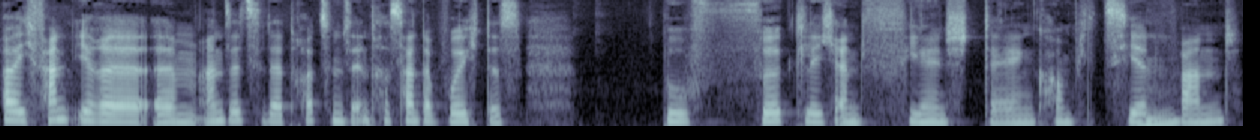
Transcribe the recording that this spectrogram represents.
Aber ich fand ihre ähm, Ansätze da trotzdem sehr interessant, obwohl ich das Buch wirklich an vielen Stellen kompliziert hm. fand.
